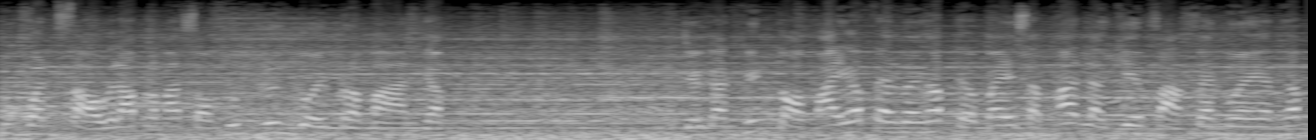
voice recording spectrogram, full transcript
ทุกวันเสาร์เวลาประมาณ2ทุ่มครึ่งโดยประมาณครับ จอกันคลิปต่อไปครับแฟนมวยครับเดี๋ยวไปสัมภาษณ์หลังเกมฝากแฟนมวยกันครับ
